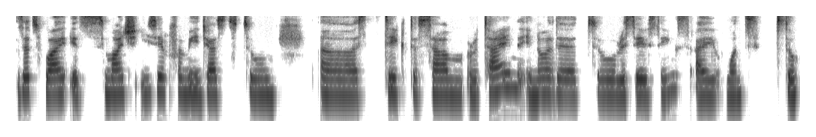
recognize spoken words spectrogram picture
that's why it's much easier for me just to uh, stick to some routine in order to receive things I want to.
